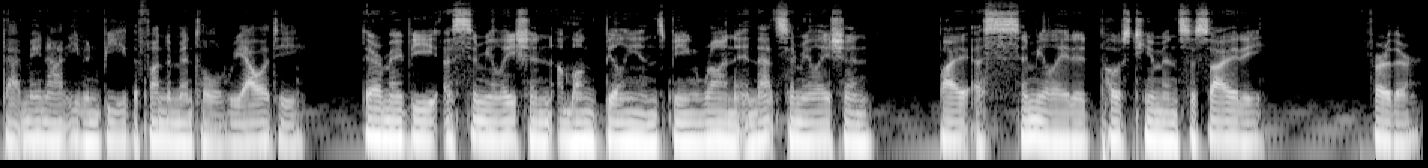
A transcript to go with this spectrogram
that may not even be the fundamental reality. There may be a simulation among billions being run in that simulation by a simulated post-human society. Further,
